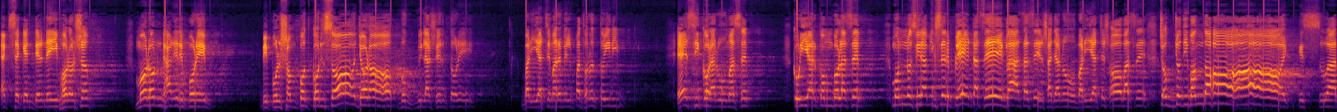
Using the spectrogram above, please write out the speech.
এক সেকেন্ডের নেই ভরসা, মরণ ঘাড়ের পরে বিপুল সম্পদ করছ, জড় বুক বিলাসের তোরে। বাড়ি আছে মার্বেল পাথর তৈরি। এসি করা রুম আছে, কোরিয়ার কম্বল আছে মন্য সিরামিক্সের প্লেট আছে, গ্লাস আছে, সাজানো বাড়ি আছে সব আছে। চোখ যদি বন্ধ হয় কিছু আর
